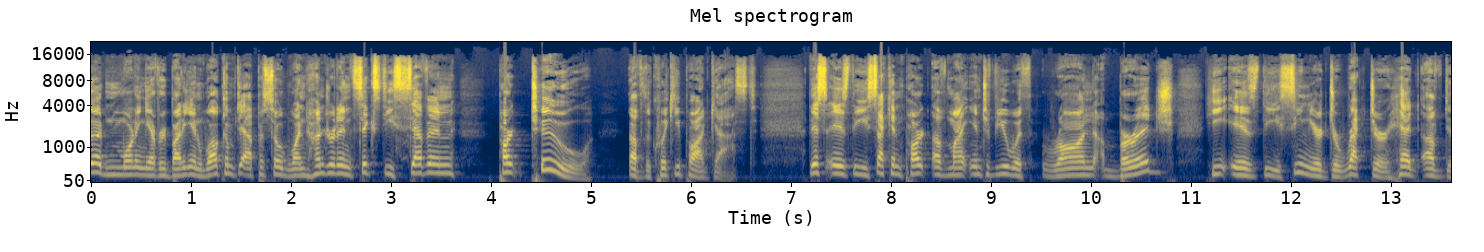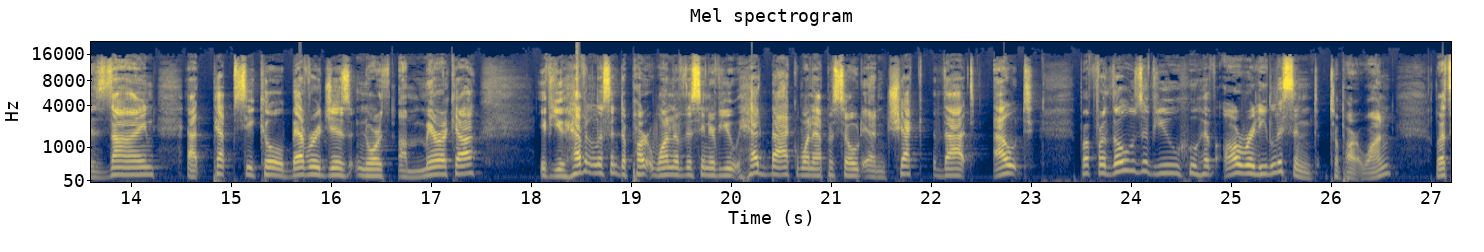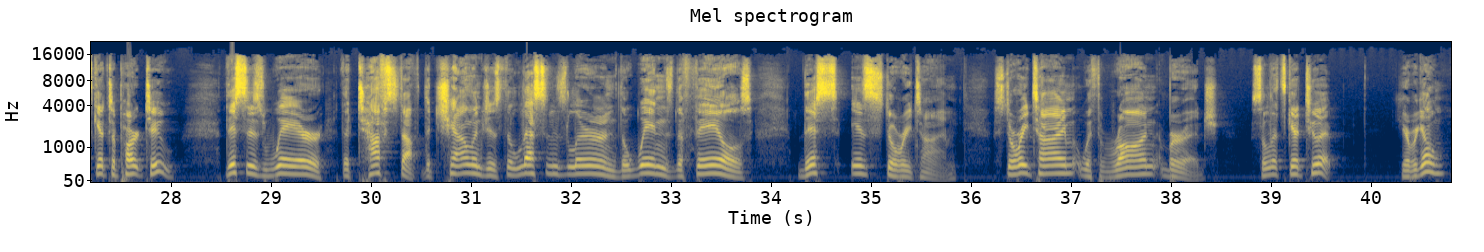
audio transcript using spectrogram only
Good morning, everybody, and welcome to episode 167, part two of the Quickie Podcast. This is the second part of my interview with Ron Burrage. He is the Senior Director, Head of Design at PepsiCo Beverages North America. If you haven't listened to part one of this interview, head back one episode and check that out. But for those of you who have already listened to part one, let's get to part two. This is where the tough stuff, the challenges, the lessons learned, the wins, the fails. This is story time. Story time with Ron Burrage. So let's get to it. Here we go.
